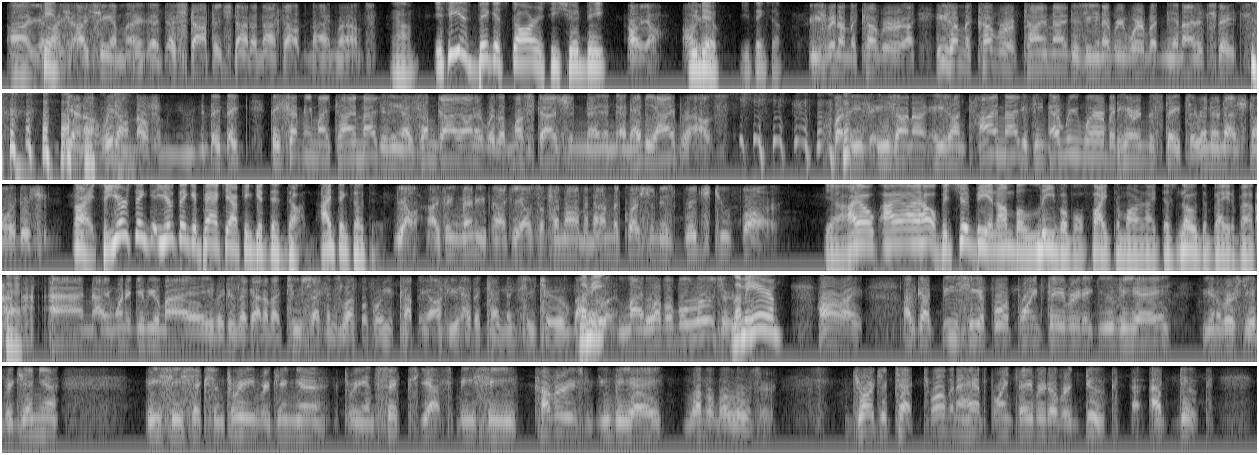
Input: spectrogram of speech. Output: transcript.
Uh, you know, I, I see him a, a stoppage, not a knockout in nine rounds. Yeah. Is he as big a star as he should be? Oh yeah, oh, you yeah. do. You think so? He's been on the cover. Uh, he's on the cover of Time magazine everywhere but in the United States. you know, we don't know from. They they they sent me my Time magazine. There's some guy on it with a mustache and and, and heavy eyebrows. but he's he's on a, he's on Time magazine everywhere but here in the states. Their international edition. All right. So you're thinking you're thinking Pacquiao can get this done. I think so too. Yeah, I think Manny Pacquiao's a phenomenon. The question is, bridge too far. Yeah, I hope I, I hope it should be an unbelievable fight tomorrow night. There's no debate about that. And I want to give you my, because I got about two seconds left before you cut me off, you have a tendency to. My, Let me- my lovable loser. Let me hear him. All right. I've got BC a four-point favorite at UVA, University of Virginia. BC six and three, Virginia three and six. Yes, BC covers UVA, lovable loser. Georgia Tech, twelve and a half point favorite over Duke uh, at Duke.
